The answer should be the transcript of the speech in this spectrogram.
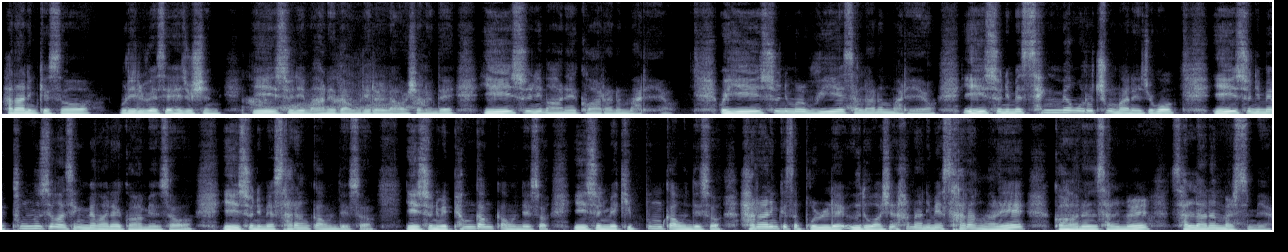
하나님께서 우리를 위해서 해주신 예수님 안에다 우리를 낳으셨는데 예수님 안에 거하라는 말이에요. 예수님을 위해 살라는 말이에요. 예수님의 생명으로 충만해지고 예수님의 풍성한 생명 안에 거하면서 예수님의 사랑 가운데서 예수님의 평강 가운데서 예수님의 기쁨 가운데서 하나님께서 본래 의도하신 하나님의 사랑 안에 거하는 삶을 살라는 말씀이에요.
